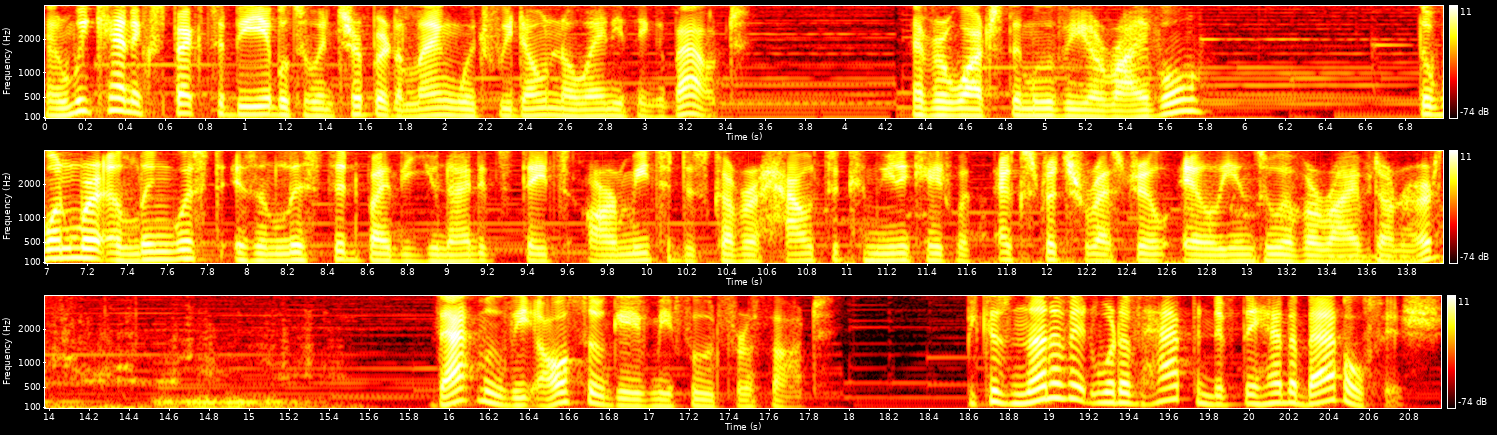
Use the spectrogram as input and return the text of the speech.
and we can't expect to be able to interpret a language we don't know anything about. Ever watch the movie Arrival? the one where a linguist is enlisted by the United States Army to discover how to communicate with extraterrestrial aliens who have arrived on Earth? That movie also gave me food for thought, because none of it would have happened if they had a Babelfish.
